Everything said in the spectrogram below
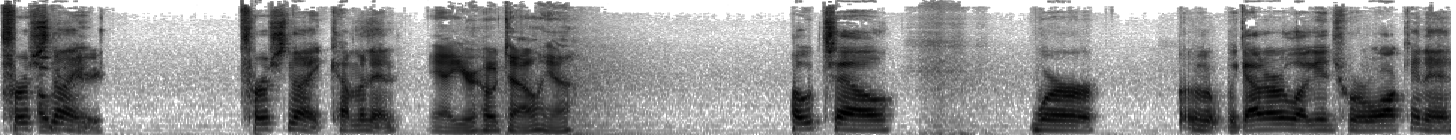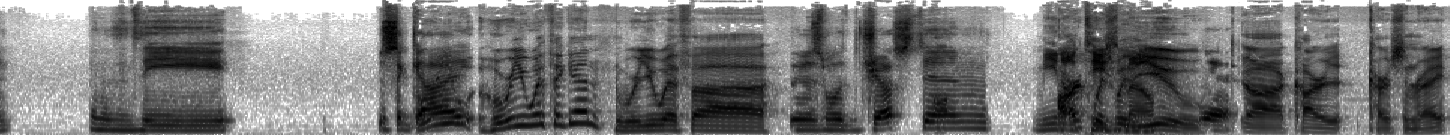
first Okay. night, first night coming in, yeah, your hotel, yeah. hotel, we're we got our luggage. We're walking in. The there's a Who were, guy you, who were you with again? Were you with uh who was with Justin. Me and Ark was with Autismo. you, uh Car- Carson, right?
